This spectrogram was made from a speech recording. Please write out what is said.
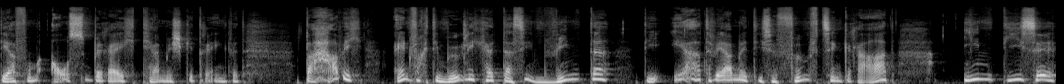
der vom Außenbereich thermisch gedrängt wird. Da habe ich einfach die Möglichkeit, dass im Winter die Erdwärme, diese 15 Grad, in diese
